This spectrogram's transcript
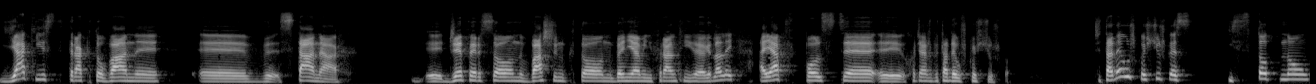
Jak jest traktowany e, w Stanach e, Jefferson, Waszyngton, Benjamin Franklin i tak dalej, a jak w Polsce e, chociażby Tadeusz Kościuszko. Czy Tadeusz Kościuszko jest istotną,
